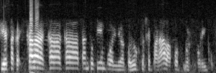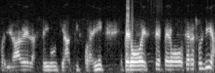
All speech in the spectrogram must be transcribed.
cierta cada cada cada tanto tiempo el acueducto se paraba por, por, inconformidad de las tribus yaquis por ahí pero este pero se resolvía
